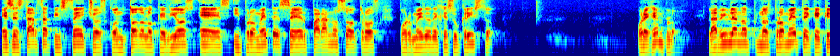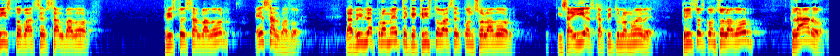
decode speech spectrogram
es estar satisfechos con todo lo que Dios es y promete ser para nosotros por medio de Jesucristo. Por ejemplo, la Biblia nos promete que Cristo va a ser Salvador. ¿Cristo es Salvador? Es Salvador. La Biblia promete que Cristo va a ser consolador. Isaías capítulo 9. ¿Cristo es consolador? Claro.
